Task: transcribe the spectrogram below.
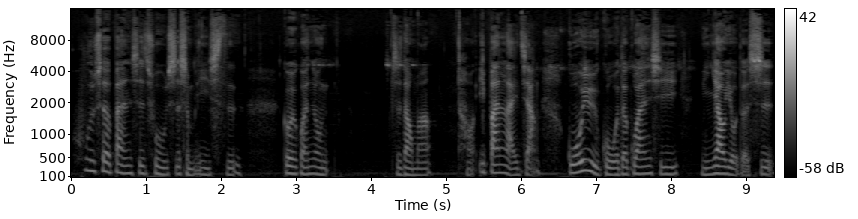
互设办事处是什么意思？各位观众。知道吗？好，一般来讲，国与国的关系，你要有的是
